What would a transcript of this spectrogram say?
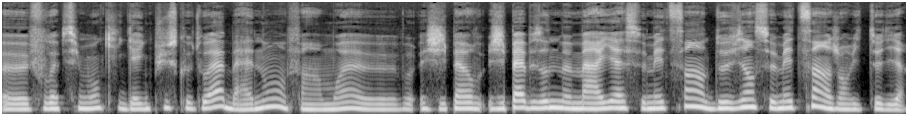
il faut absolument qu'il gagne plus que toi. Bah non, enfin moi, euh, j'ai pas, pas besoin de me marier à ce médecin. Deviens ce médecin, j'ai envie de te dire.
